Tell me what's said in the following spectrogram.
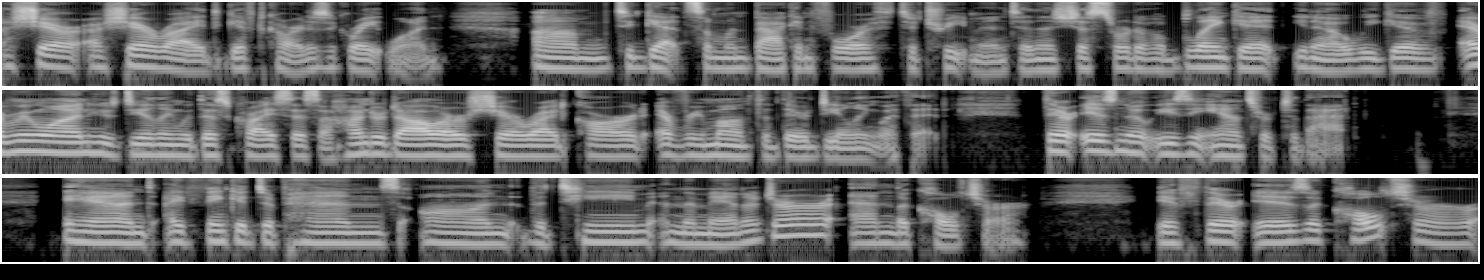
a share a share ride gift card is a great one um, to get someone back and forth to treatment. And it's just sort of a blanket. You know, we give everyone who's dealing with this crisis a hundred dollar share ride card every month that they're dealing with it. There is no easy answer to that And I think it depends on the team and the manager and the culture. If there is a culture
